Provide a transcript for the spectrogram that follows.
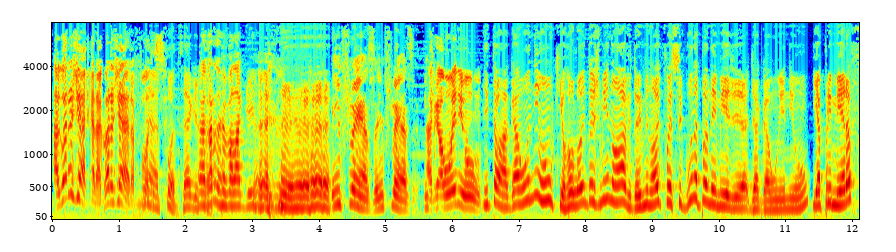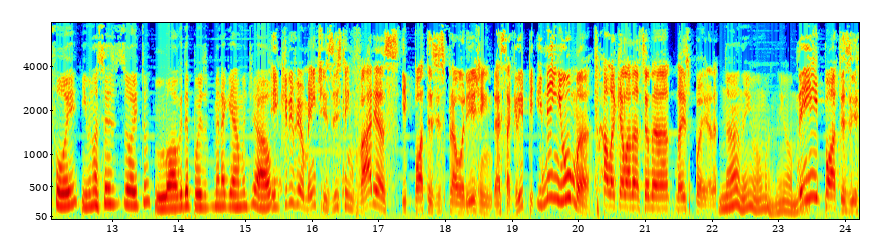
Agora já era, agora já era, É, foda-se. foda-se, é a gripe Agora vai falar gripe. Influenza, influenza. H1N1. Então, H1N1, que rolou em 2009. 2009 foi a segunda pandemia de, de H1N1 e a primeira foi em 1918, logo depois da Primeira Guerra Mundial. Incrivelmente, existem várias hipóteses pra origem dessa gripe e nenhuma fala que ela nasceu na, na Espanha, né? Não, nenhuma, nenhuma. Nem hipótese.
